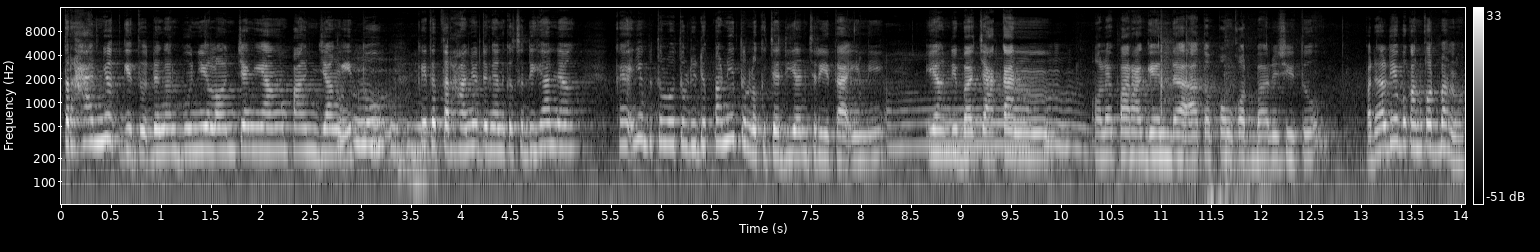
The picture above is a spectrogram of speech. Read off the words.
terhanyut gitu dengan bunyi lonceng yang panjang itu. Kita terhanyut dengan kesedihan yang kayaknya betul-betul di depan itu loh kejadian cerita ini yang dibacakan oleh para genda atau pengkhotbah di situ. Padahal dia bukan khotbah loh.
